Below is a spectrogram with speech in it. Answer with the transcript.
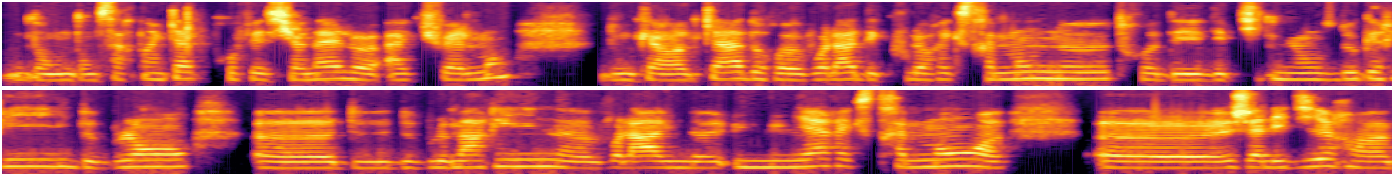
dans, certains cadres professionnels actuellement. Donc un cadre, voilà, des couleurs extrêmement neutres, des, petites nuances de gris, de blanc, euh, de, bleu marine, euh, voilà, une, lumière extrêmement, euh, j'allais dire,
